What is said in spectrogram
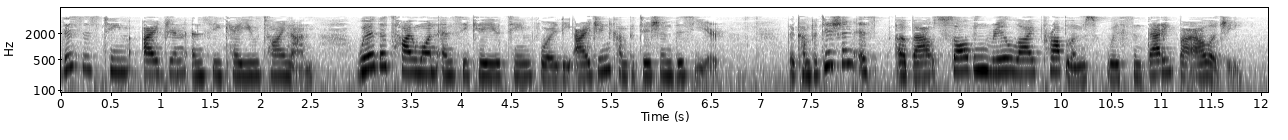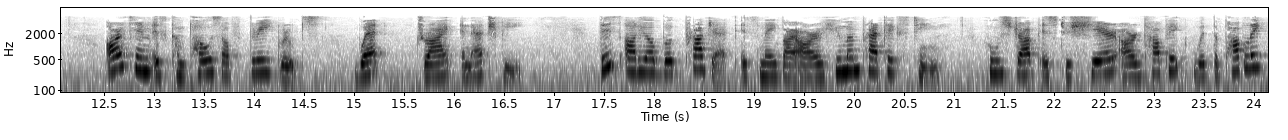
this is Team iGEM NCKU Tainan. We're the Taiwan NCKU team for the iGEM competition this year. The competition is about solving real-life problems with synthetic biology. Our team is composed of three groups, wet, dry, and HP. This audiobook project is made by our human practice team, whose job is to share our topic with the public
